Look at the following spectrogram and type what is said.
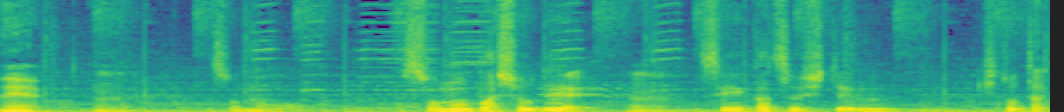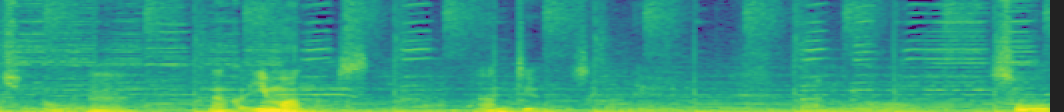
ね。そのその場所で生活してる人たちの、なんか今のなんていうんですかね。あのそう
